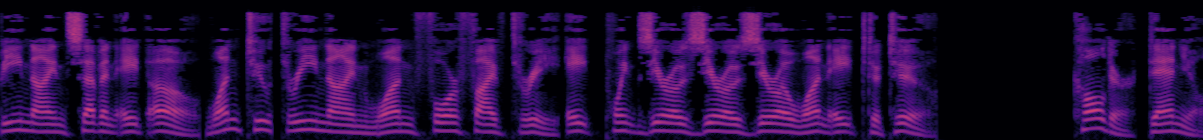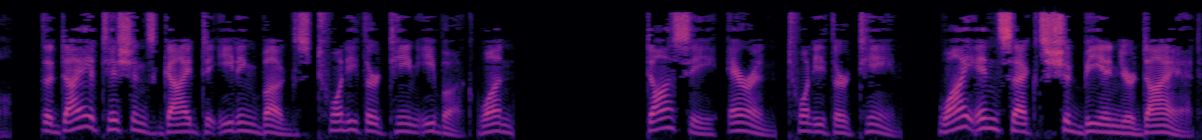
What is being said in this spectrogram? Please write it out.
B9780-12-391453 8.00018-2 Calder, Daniel. The Dietitian's Guide to Eating Bugs 2013 ebook 1 Dossey, Aaron 2013. Why Insects Should Be in Your Diet.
